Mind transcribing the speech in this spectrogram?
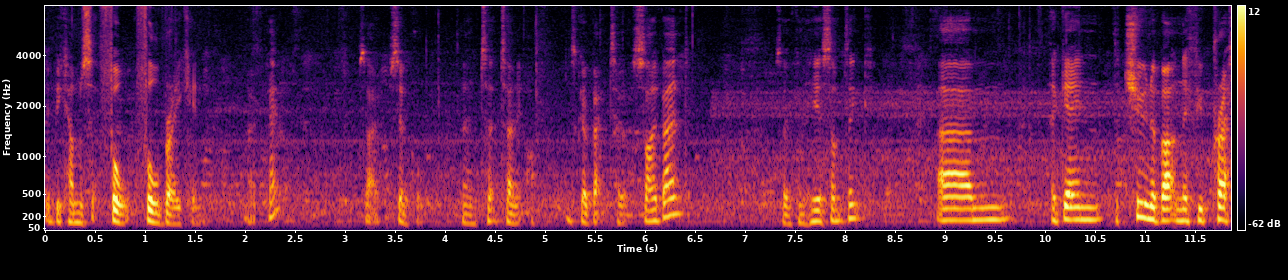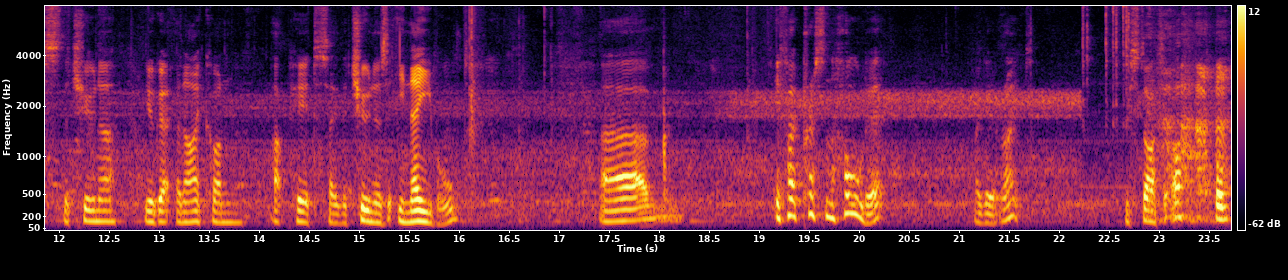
it becomes full full break-in. Okay, so simple. And turn it off. Let's go back to sideband so you can hear something. Um, again, the tuner button, if you press the tuner, you'll get an icon up here to say the tuner's enabled. Um, if I press and hold it, I get it right, we start it off. But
